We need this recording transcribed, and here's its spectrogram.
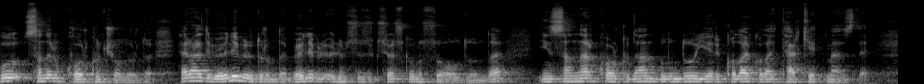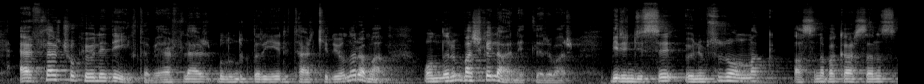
Bu sanırım korkunç olurdu. Herhalde böyle bir durumda, böyle bir ölümsüzlük söz konusu olduğunda insanlar korkudan bulunduğu yeri kolay kolay terk etmezdi. Elfler çok öyle değil tabi. Elfler bulundukları yeri terk ediyorlar ama onların başka lanetleri var. Birincisi ölümsüz olmak aslına bakarsanız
